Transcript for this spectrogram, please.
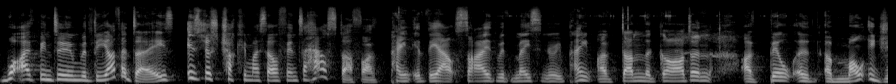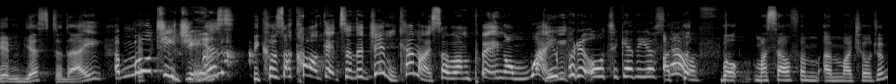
what I've been doing with the other days is just chucking myself into house stuff. I've painted the outside with masonry paint. I've done the garden. I've built a, a multi-gym yesterday. A multi-gym? Yes. Because I can't get to the gym, can I? So I'm putting on weight. You put it all together yourself? put, well, myself and, and my children,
